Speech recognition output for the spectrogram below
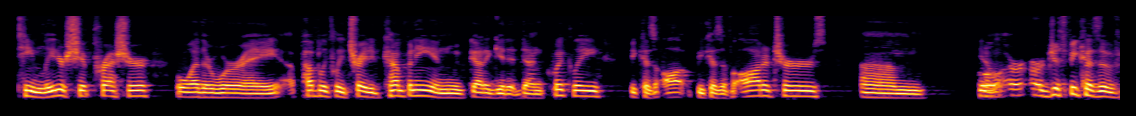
team leadership pressure, whether we're a, a, publicly traded company and we've got to get it done quickly because because of auditors. Um, you know, or, or just because of,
